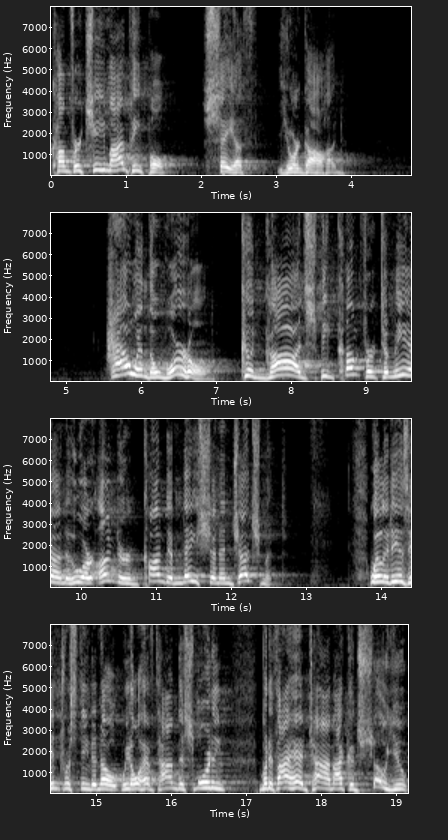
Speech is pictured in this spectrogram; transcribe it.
comfort ye, my people, saith your God. How in the world could God speak comfort to men who are under condemnation and judgment? Well, it is interesting to note, we don't have time this morning, but if I had time, I could show you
